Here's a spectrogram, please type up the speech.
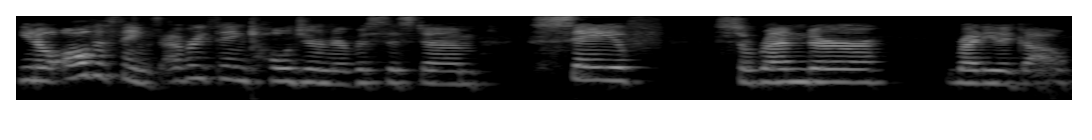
you know all the things. Everything told your nervous system safe surrender ready to go.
